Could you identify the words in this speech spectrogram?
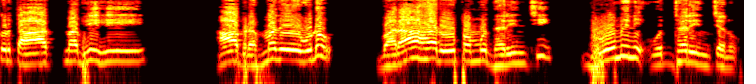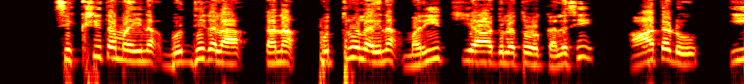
కృతాత్మభి। ఆ బ్రహ్మదేవుడు వరాహ రూపము ధరించి భూమిని ఉద్ధరించెను. శిక్షితమైన బుద్ధిగల తన పుత్రులైన మరీచ్యాదులతో కలిసి ఆతడు ఈ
